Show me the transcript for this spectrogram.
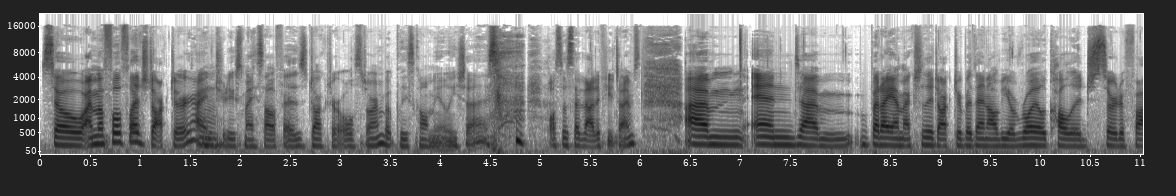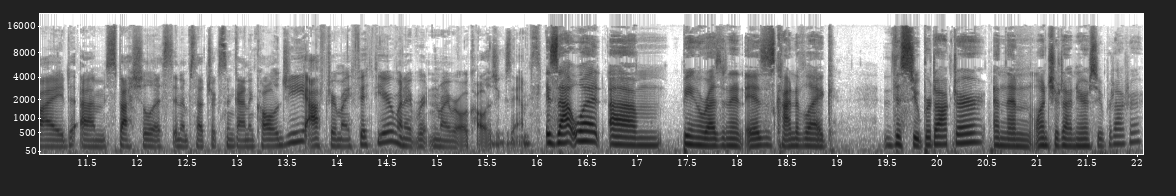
So I'm a full fledged doctor. I introduce myself as Dr. Olstorm, but please call me Alicia. I've also said that a few times. Um, and um, but I am actually a doctor. But then I'll be a Royal College certified um, specialist in obstetrics and gynecology after my fifth year when I've written my Royal College exams. Is that what um, being a resident is? Is kind of like the super doctor, and then once you're done, you're a super doctor.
